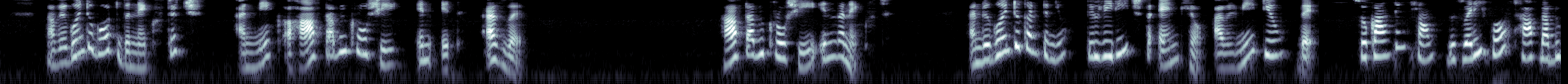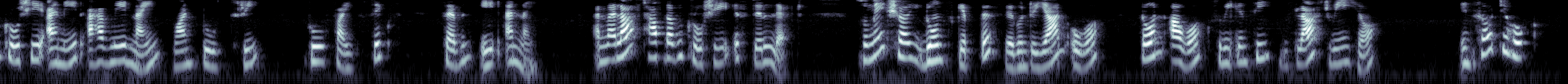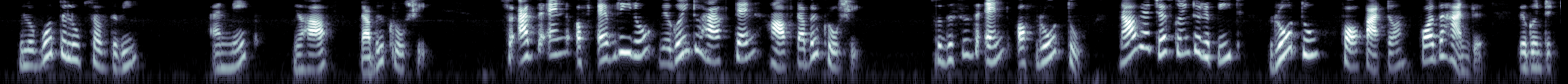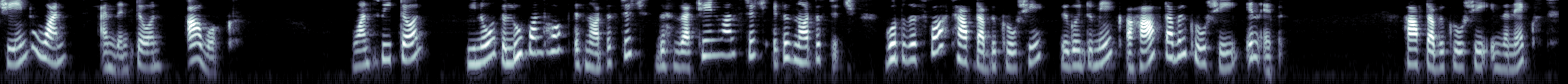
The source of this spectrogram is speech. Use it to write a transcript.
Now we are going to go to the next stitch and make a half double crochet in it as well. Half double crochet in the next and we're going to continue till we reach the end here. I will meet you there. So counting from this very first half double crochet I made, I have made 9, 1, 2, 3, 4, 5, 6, 7, 8 and 9. And my last half double crochet is still left. So make sure you don't skip this. We're going to yarn over, turn our work so we can see this last V here. Insert your hook below both the loops of the V and make your half double crochet. So at the end of every row, we are going to have 10 half double crochet. So this is the end of row 2. Now we are just going to repeat row 2 for pattern for the handle. We are going to chain 1 and then turn our work. Once we turn, we know the loop on the hook is not a stitch. This is our chain 1 stitch. It is not a stitch. Go to this first half double crochet. We are going to make a half double crochet in it. Half double crochet in the next.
